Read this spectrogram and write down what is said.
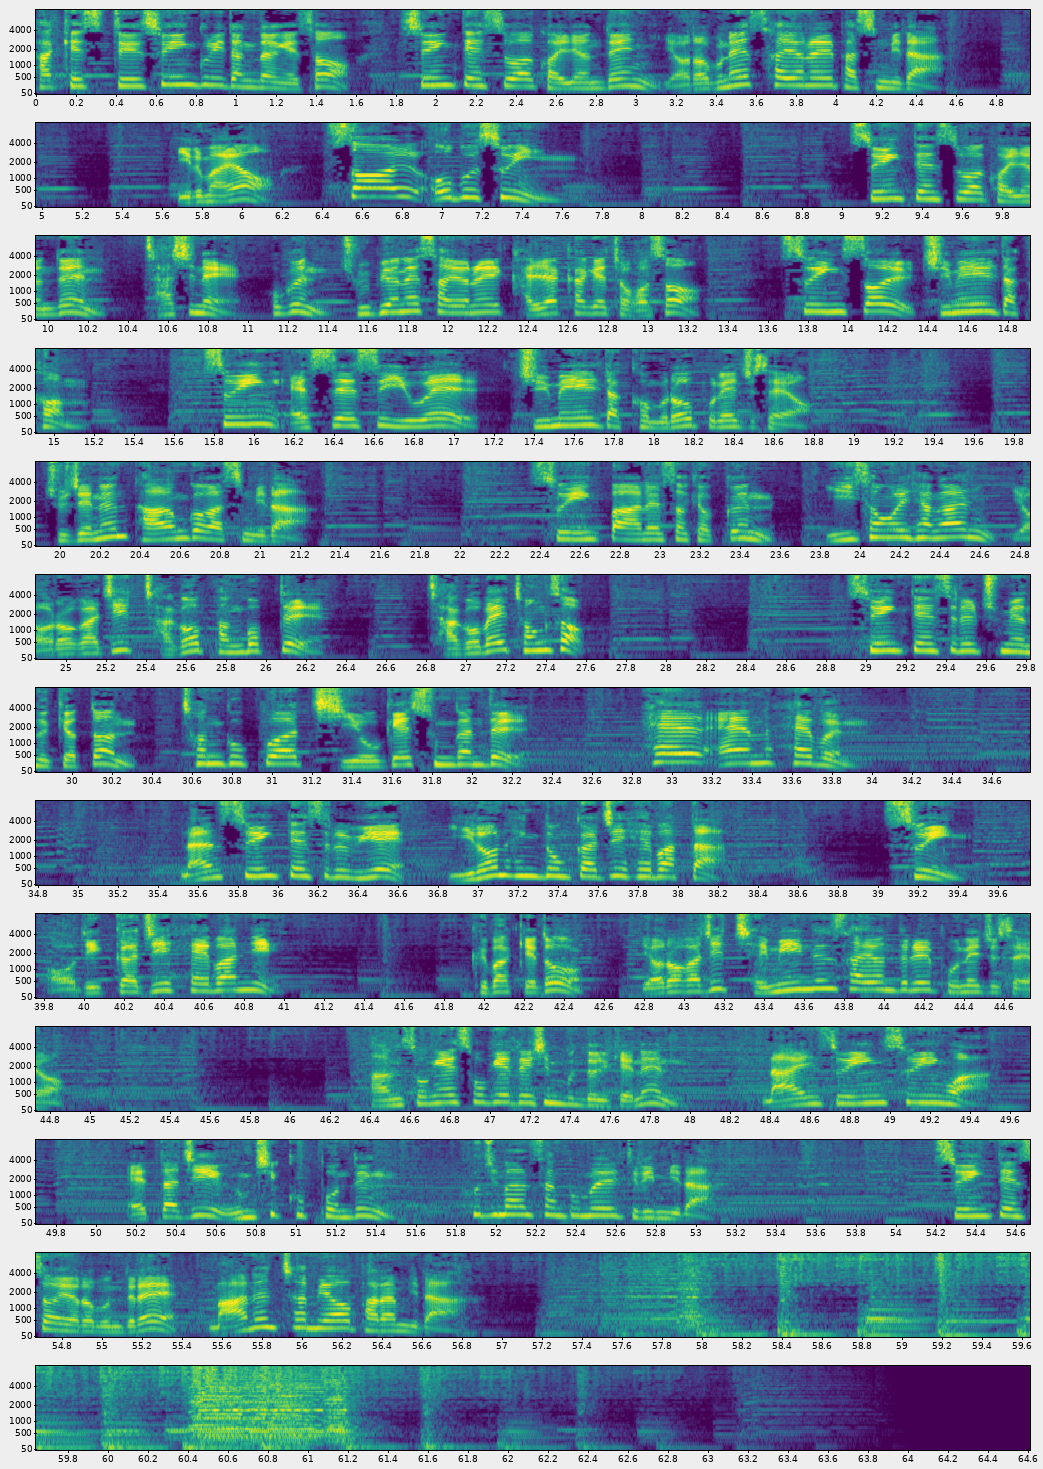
팟캐스트 스윙구리 당당에서 스윙 댄스와 관련된 여러분의 사연을 받습니다. 이름하여 썰 of 스윙. 스윙 댄스와 관련된 자신의 혹은 주변의 사연을 간략하게 적어서 스윙썰 gmail.com 스윙 ssul gmail.com으로 보내주세요. 주제는 다음과 같습니다. 스윙바 안에서 겪은 이성을 향한 여러 가지 작업 방법들, 작업의 정석, 스윙 댄스를 추며 느꼈던 천국과 지옥의 순간들, Hell and Heaven. 난 스윙 댄스를 위해 이런 행동까지 해봤다. 스윙, 어디까지 해봤니? 그 밖에도 여러 가지 재미있는 사연들을 보내주세요. 방송에 소개되신 분들께는 나인스윙 스윙화, 애따지 음식 쿠폰 등 푸짐한 상품을 드립니다. 스윙 댄서 여러분들의 많은 참여 바랍니다.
